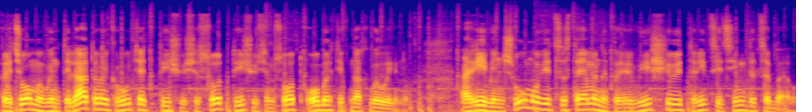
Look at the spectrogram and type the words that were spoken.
При цьому вентилятори крутять 1600-1700 обертів на хвилину, а рівень шуму від системи не перевищує 37 дБ.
